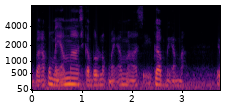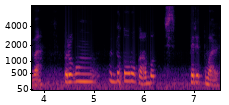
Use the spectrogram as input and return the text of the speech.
Diba? Ako may ama, si Kabornok may ama, si Gab may ama. Diba? Pero kung nagtuturo ka about spiritual,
